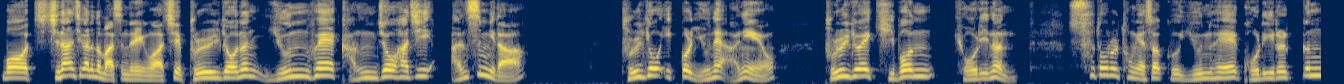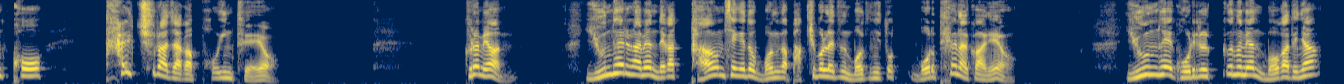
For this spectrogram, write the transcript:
뭐 지난 시간에도 말씀드린 것 같이 불교는 윤회 강조하지 않습니다. 불교 이꼴 윤회 아니에요. 불교의 기본 교리는 수도를 통해서 그 윤회의 고리를 끊고 탈출하자가 포인트예요. 그러면 윤회를 하면 내가 다음 생에도 뭔가 바퀴벌레든 뭐든지 또 뭐로 태어날 거 아니에요. 윤회 고리를 끊으면 뭐가 되냐?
